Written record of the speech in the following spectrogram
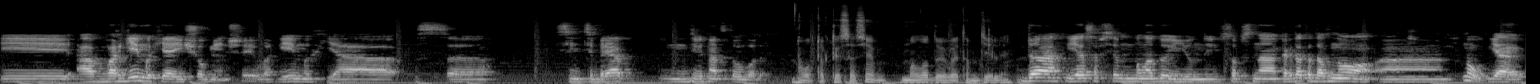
И, а в варгеймах я еще меньше. В варгеймах я с э, сентября 2019 года. О, так ты совсем молодой в этом деле. Да, я совсем молодой и юный. Собственно, когда-то давно, э, ну, я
